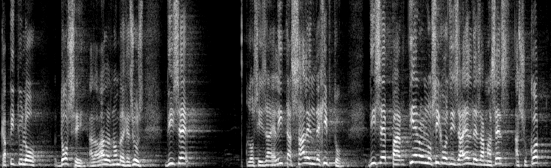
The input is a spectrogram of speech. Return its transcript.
capítulo 12, alabado el nombre de Jesús. Dice, los israelitas salen de Egipto. Dice, partieron los hijos de Israel de Ramasés a Sucot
